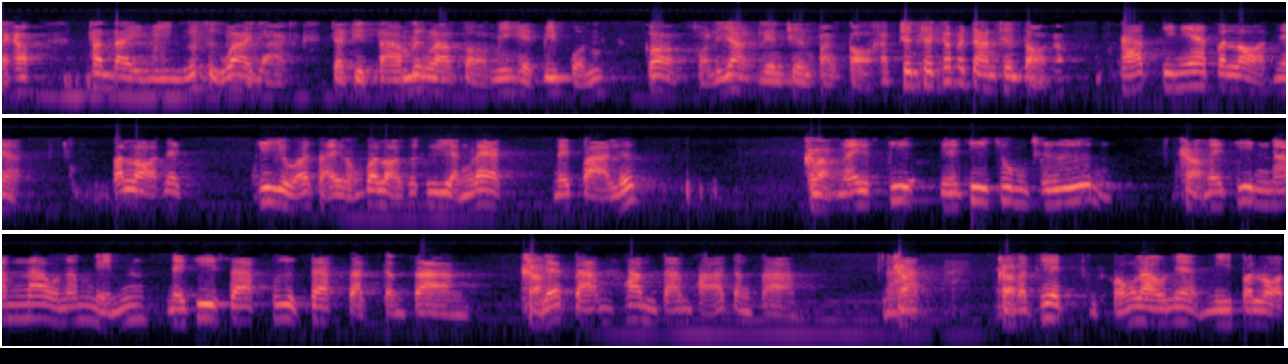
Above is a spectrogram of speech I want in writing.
นะครับ ท่านใดมีรู้สึกว่าอยากจะติดตามเรื่องราวต่อมีเหตุมีผล ก็ขออนุญาตเรียนเชิญฟังต่อครับเชิญเชิญครับอาจารย์เชิญต่อครับ ครับ ทีเนี้ยประหลอดเนี่ยประหลอดเนี่ยที่อยู่อาศัยของประหลอดก็คืออย่างแรกในป่าลึกครับในที่ในที่ชุ่มชื้นครับในที่น้ำเน่าน้ำเหม็น ในที่ซากพืชซากสัตว์ต่างครับๆและตามถ้ำตามผาต่างๆ นะครัฮะบครับประเทศของเราเนี่ยมีประหลอด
